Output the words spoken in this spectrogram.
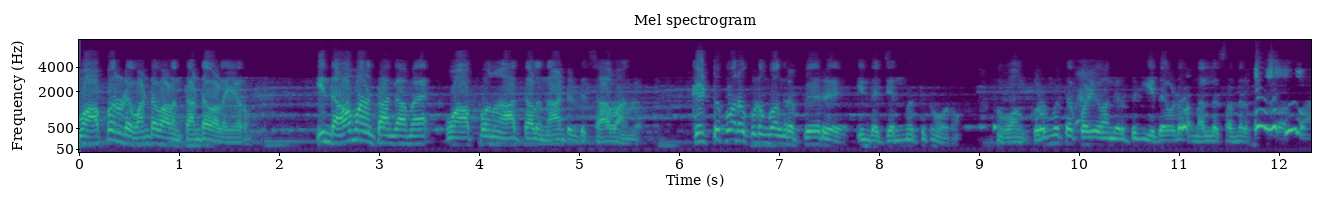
உன் அப்பனுடைய வண்டவாளம் தண்டவாளம் ஏறும். இந்த அவமானம் தாங்காம உன் அப்பனும் ஆத்தாளும் நாண்டுகிட்டு சாவாங்க. கெட்டு போன குடும்பங்கிற பேரு இந்த ஜென்மத்துக்கும் வரும். உன் குடும்பத்தை பழி வாங்குறதுக்கு இதை விட ஒரு நல்ல சந்தர்ப்பம். இருக்குமா?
